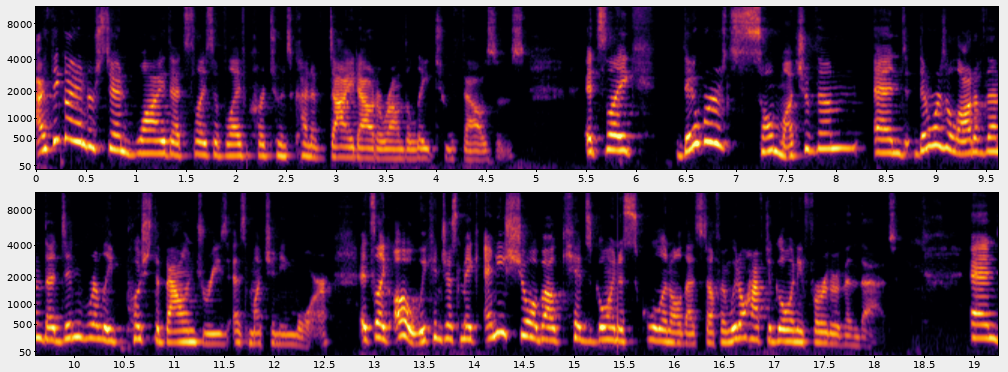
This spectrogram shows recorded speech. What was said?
I think I understand why that slice of life cartoons kind of died out around the late 2000s it's like there were so much of them and there was a lot of them that didn't really push the boundaries as much anymore. It's like oh we can just make any show about kids going to school and all that stuff and we don't have to go any further than that. And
